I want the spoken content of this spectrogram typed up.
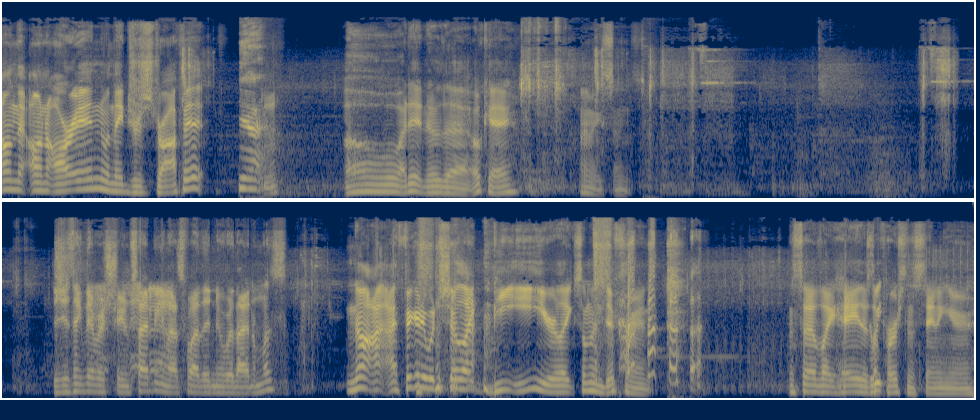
on the on our end when they just drop it. Yeah. Oh, I didn't know that. Okay, that makes sense. did you think they were stream sniping and that's why they knew where the item was? No, I, I figured it would show like BE or like something different instead of like, hey, there's Do we- a person standing here.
